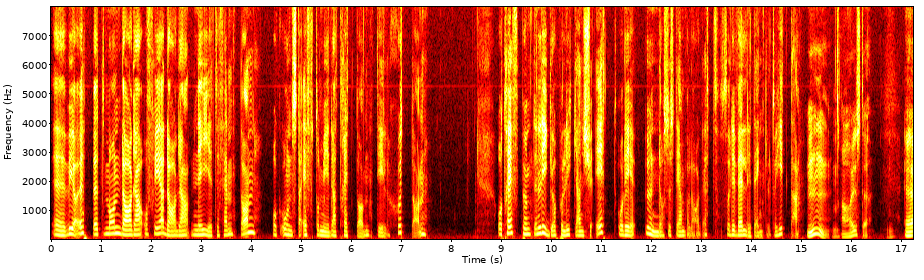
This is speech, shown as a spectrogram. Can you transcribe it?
Eh, vi har öppet måndagar och fredagar 9 till 15 och onsdag eftermiddag 13 till 17. Och träffpunkten ligger på Lyckan 21 och det är under Systembolaget. Så det är väldigt enkelt att hitta. Mm. Ja, just det. Eh,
